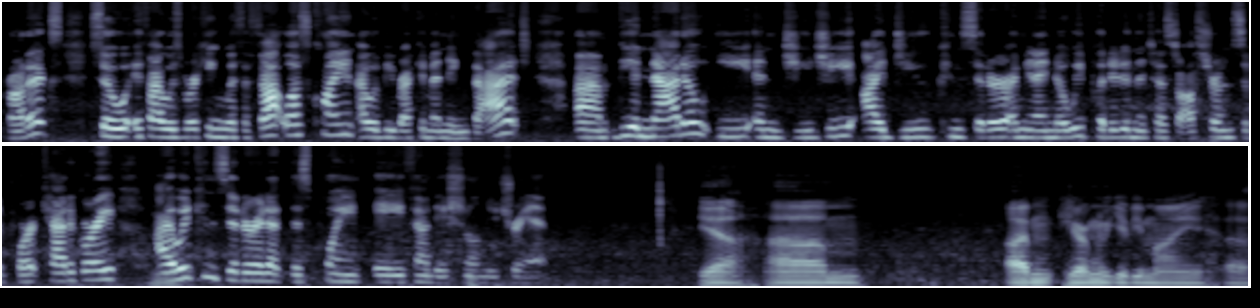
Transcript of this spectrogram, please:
products. So if I was working with a fat loss client, I would be recommending that. Um, the Annatto E and GG, I do consider, I mean, I know we put it in the testosterone support category. Mm. I would consider it at this point a foundational nutrient. Yeah. Um I'm here. I'm going to give you my uh,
